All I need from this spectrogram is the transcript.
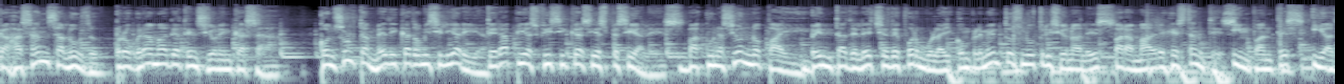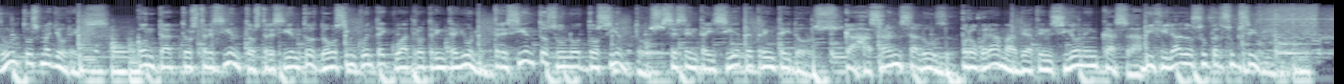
Cajazán Salud, programa de atención en casa. Consulta médica domiciliaria, terapias físicas y especiales, vacunación no PAI, venta de leche de fórmula y complementos nutricionales para madres gestantes, infantes y adultos mayores. Contactos 300 302 5431 301 267 32. Cajazán Salud, programa de atención en casa, vigilado supersubsidio.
